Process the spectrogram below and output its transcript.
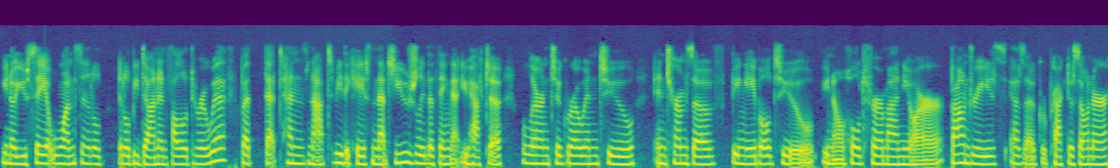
you know, you say it once and it'll it'll be done and followed through with, but that tends not to be the case and that's usually the thing that you have to learn to grow into in terms of being able to, you know, hold firm on your boundaries as a group practice owner.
